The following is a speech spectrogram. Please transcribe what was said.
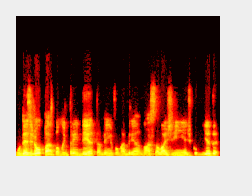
um desejo, opa, vamos empreender também, vamos abrir a nossa lojinha de comida.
